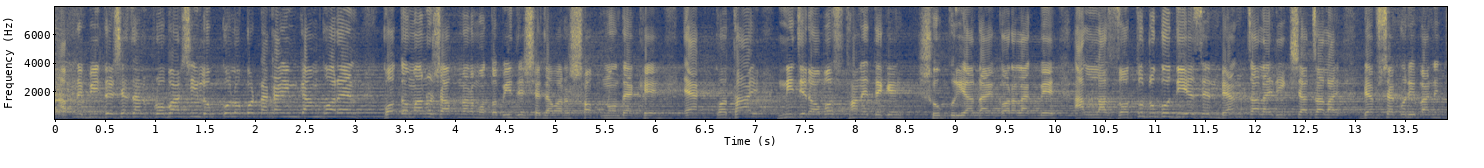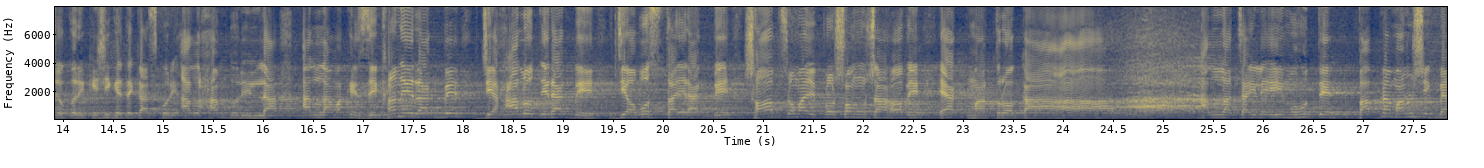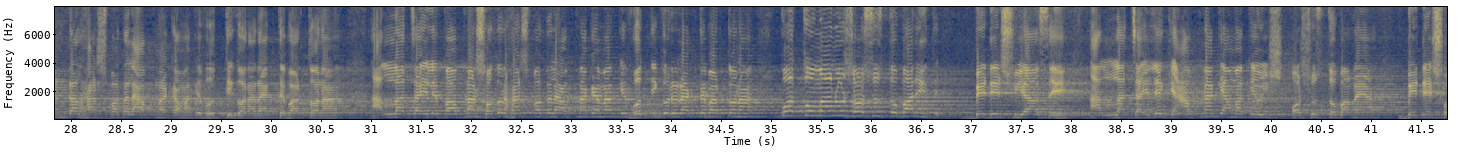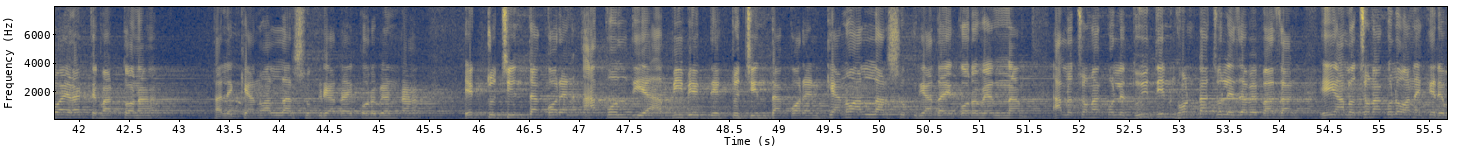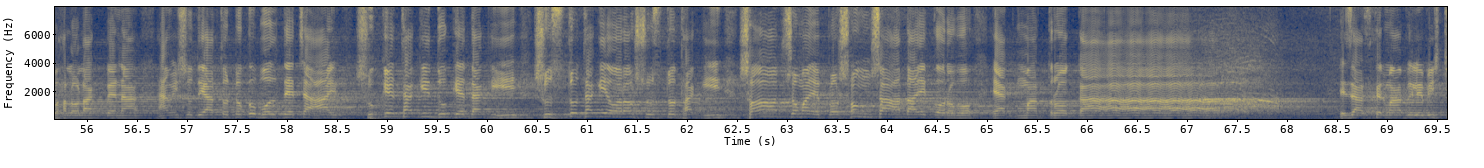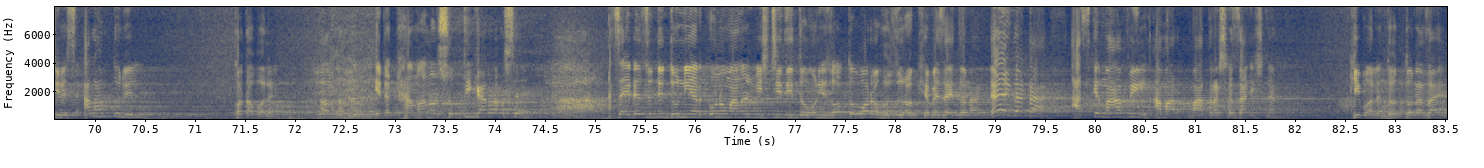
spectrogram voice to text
আপনি বিদেশে যান, প্রবাসী, লক্ষ লক্ষ টাকা ইনকাম করেন, কত মানুষ আপনার মতো বিদেশে যাওয়ার স্বপ্ন দেখে? এক কথায়, নিজের অবস্থানে থেকে শুক্রিয়া আদায় করা লাগবে। আল্লাহ যতটুকু দিয়েছেন, ভ্যান চালায় রিক্সা চালায় ব্যবসা করি, বাণিজ্য করি, কৃষি খেতে কাজ করি, আলহামদুলিল্লাহ, আল্লাহ আমাকে যেখানে রাখবে, যে হালতে রাখবে, যে অবস্থায় রাখবে, সব সময় প্রশংসা হবে একমাত্র কার? আল্লাহ চাইলে এই মুহূর্তে পাবনা মানসিক মেন্টাল হাসপাতালে আপনাকে আমাকে ভর্তি করা রাখতে পারতো না। আল্লাহ চাইলে পাবনা সদর হাসপাতালে আপনাকে আমাকে ভর্তি করে রাখতে পারতো না। কত মানুষ অসুস্থ বাড়িতে বেডে শুয়ে আছে। আল্লাহ চাইলে কি আপনাকে আমাকে ওই অসুস্থ বানায়া বেডে শোয়ায় রাখতে পারতো না। তাহলে কেন আল্লাহর শুক্রিয়া আদায় করবেন না? একটু চিন্তা করেন, আকল দিয়ে, বিবেক দিয়ে একটু চিন্তা করেন, কেন আল্লাহর শুক্রিয়া আদায় করবেন না? আলোচনা করলে দুই তিন ঘণ্টা চলে যাবে বাজান। এই আলোচনাগুলো অনেকের ভালো লাগবে না। আমি শুধু এতটুকু বলতে চাই, সুখে থাকি, দুঃখে থাকি, সুস্থ থাকি, ওরাও সুস্থ থাকি, সব সময় প্রশংসা আদায় করব একমাত্র কার এই যে আজকের মাহফিলে বৃষ্টি হয়েছে, আলহামদুলিল্লাহ। কথা বলে। এটা থামানোর শক্তি কারও আছে? আচ্ছা এটা যদি দুনিয়ার কোনো মানুষ বৃষ্টি দিত, উনি যত বড় হুজুরও খেপে যাইতো না। এই বেটা, আজকে মাহফিল আমার মাদ্রাসা জানিস না? কি বলেন, ধরতো না যায়?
